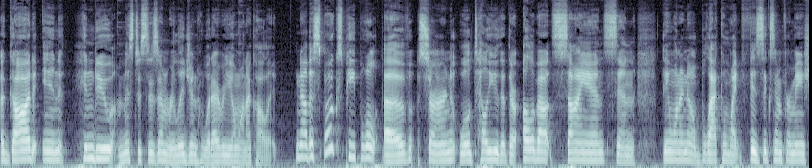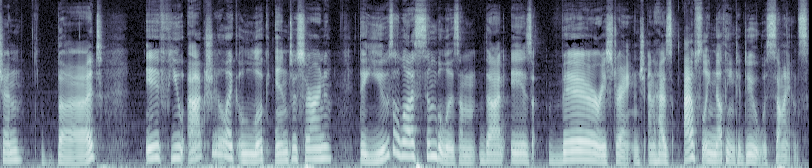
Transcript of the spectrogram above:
a god in Hindu mysticism, religion, whatever you want to call it. Now, the spokespeople of CERN will tell you that they're all about science and they want to know black and white physics information, but if you actually like look into CERN, they use a lot of symbolism that is very strange and has absolutely nothing to do with science.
